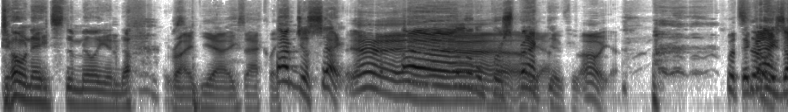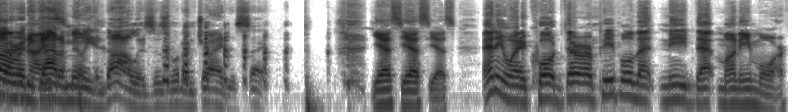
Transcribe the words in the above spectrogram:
donates the million dollars. right? Yeah, exactly. I'm just saying. Yeah, a little yeah. perspective here. Oh yeah. but The still, guy's already got a million dollars, is what I'm trying to say. Yes, yes, yes. Anyway, quote: There are people that need that money more.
